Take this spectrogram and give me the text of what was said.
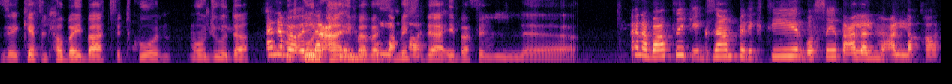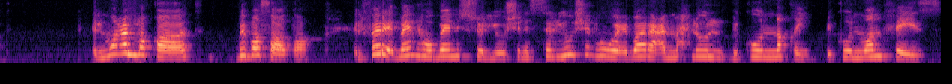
زي كيف الحبيبات في تكون موجودة أنا بقول تكون عائمة بس مش. ذائبة في ال- أنا بعطيك example كتير بسيط على المعلقات. المعلقات ببساطة الفرق بينها وبين ال solution ال solution هو عبارة عن محلول بيكون نقي بيكون one phase.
